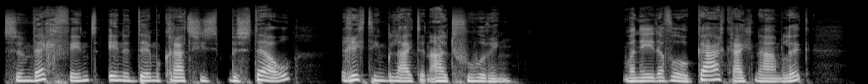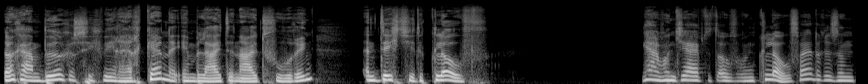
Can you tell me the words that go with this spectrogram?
zijn weg vindt in het democratisch bestel richting beleid en uitvoering. Wanneer je dat voor elkaar krijgt, namelijk, dan gaan burgers zich weer herkennen in beleid en uitvoering en dicht je de kloof. Ja, want jij hebt het over een kloof. Hè? Er is een,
